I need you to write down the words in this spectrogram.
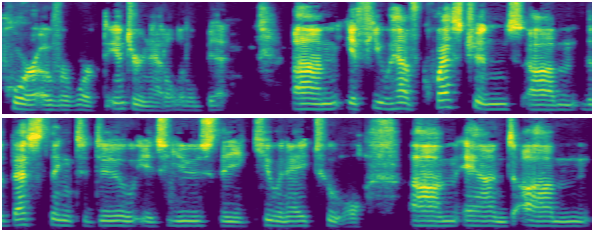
poor overworked internet a little bit. Um, if you have questions, um, the best thing to do is use the Q&A tool um, and um,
